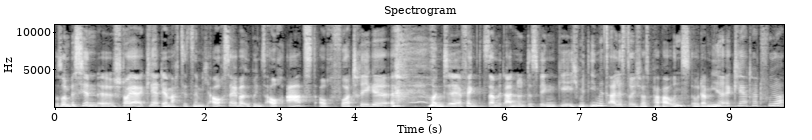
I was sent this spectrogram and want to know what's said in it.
so ein bisschen äh, Steuer erklärt. Der macht jetzt nämlich auch selber, übrigens auch Arzt, auch Vorträge und äh, er fängt jetzt damit an und deswegen gehe ich mit ihm jetzt alles durch, was Papa uns oder mir erklärt hat früher.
